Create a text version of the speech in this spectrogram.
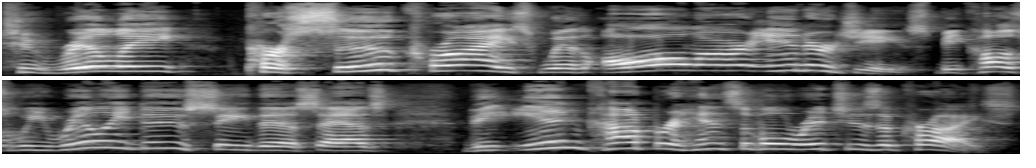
to really pursue Christ with all our energies because we really do see this as the incomprehensible riches of Christ.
